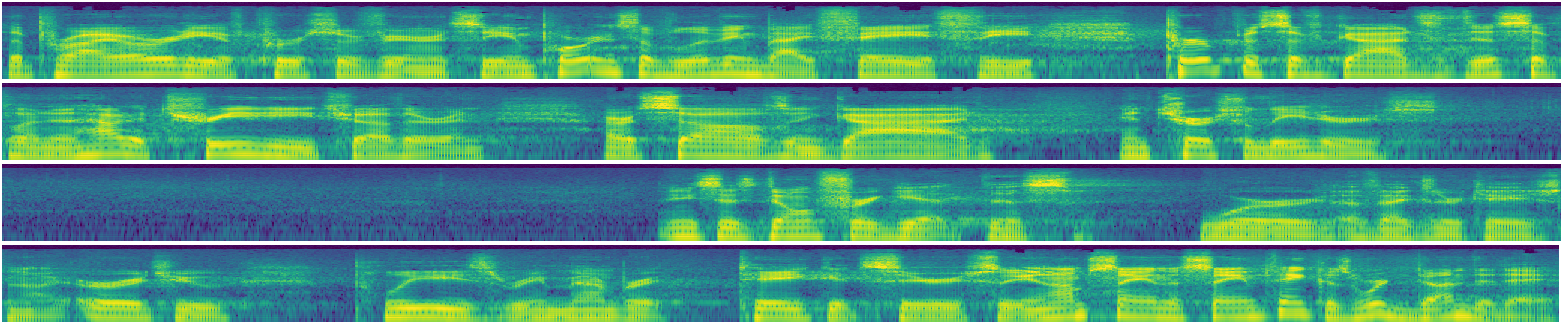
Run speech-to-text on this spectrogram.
the priority of perseverance, the importance of living by faith, the purpose of God's discipline, and how to treat each other and ourselves and God and church leaders. And he says, Don't forget this word of exhortation. I urge you, please remember it, take it seriously. And I'm saying the same thing because we're done today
